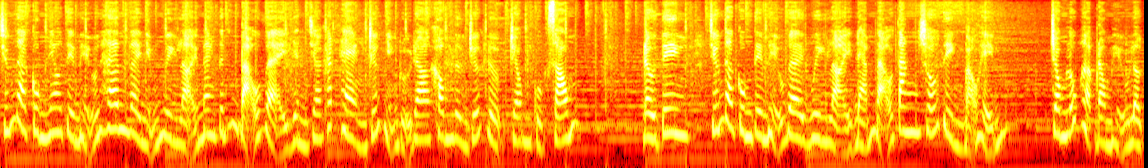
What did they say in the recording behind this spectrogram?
chúng ta cùng nhau tìm hiểu thêm về những quyền lợi mang tính bảo vệ dành cho khách hàng trước những rủi ro không lường trước được trong cuộc sống. Đầu tiên, chúng ta cùng tìm hiểu về quyền lợi đảm bảo tăng số tiền bảo hiểm. Trong lúc hợp đồng hiệu lực,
